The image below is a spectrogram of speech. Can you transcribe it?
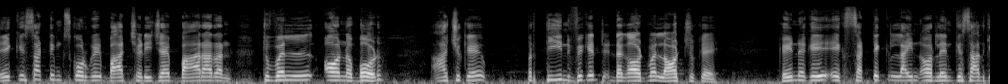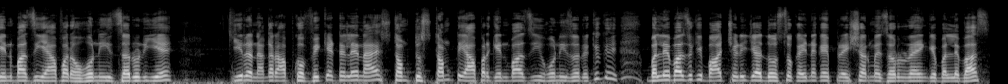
एक के साथ टीम के स्कोर की बात छड़ी जाए। बारह रन ट्वेल्व ऑन बोर्ड आ चुके पर तीन विकेट डगआउट में लौट चुके कहीं ना कहीं एक सटिक लाइन और लेन के साथ गेंदबाजी यहाँ पर होनी ज़रूरी है। किरण, अगर आपको विकेट लेना है स्टंप टू स्टंप यहाँ पर गेंदबाजी होनी ज़रूरी है, क्योंकि बल्लेबाजों की बात छड़ी जाए दोस्तों, कहीं ना कहीं प्रेशर में ज़रूर रहेंगे बल्लेबाज।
